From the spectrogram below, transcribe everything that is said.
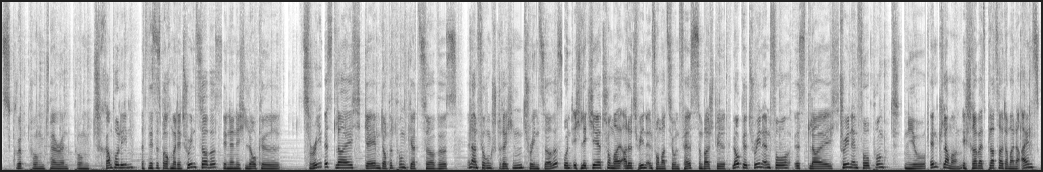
script.parent.trampolin. Als nächstes brauchen wir den Train Service. Den nenne ich local Train ist gleich Game Doppelpunkt Get Service in Anführungsstrichen Train Service. Und ich lege hier jetzt schon mal alle Train-Informationen fest. Zum Beispiel Local Train Info ist gleich traininfo.new in Klammern. Ich schreibe als Platzhalter meine 1,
